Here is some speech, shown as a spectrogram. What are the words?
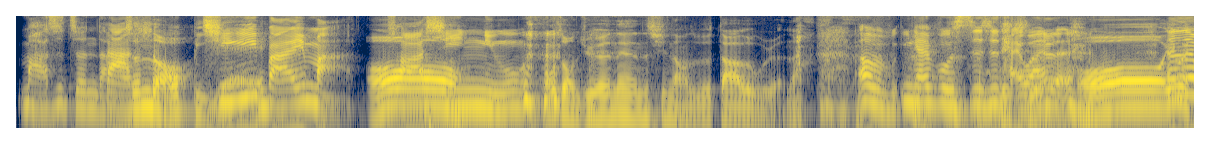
马是真的。啊、真的骑耶白马，哦抓新牛，我总觉得那新郎是不是大陆人啊？哦，应该不是，是台湾人。哦，但是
